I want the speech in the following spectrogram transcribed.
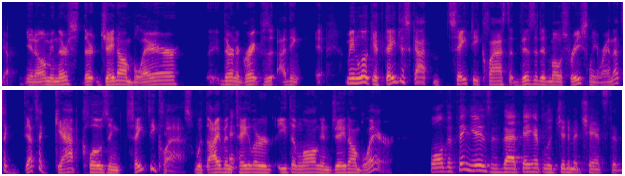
Yeah, you know, I mean, there's there Jadon Blair. They're in a great position. I think. Eh, I mean, look, if they just got safety class that visited most recently, Ryan, that's a that's a gap closing safety class with Ivan eh. Taylor, Ethan Long, and Jadon Blair. Well, the thing is, is that they have legitimate chance to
